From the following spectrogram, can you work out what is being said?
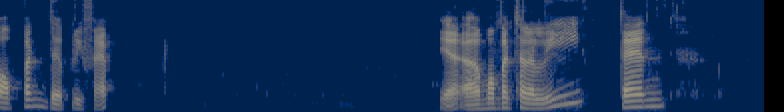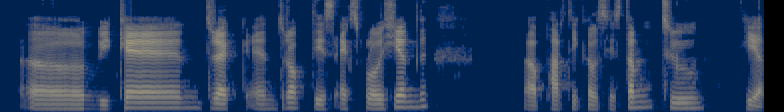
open the prefab yeah uh, momentarily then uh, we can drag and drop this explosion uh, particle system to here.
